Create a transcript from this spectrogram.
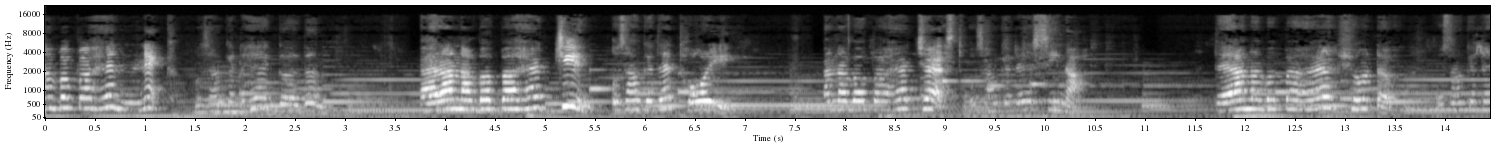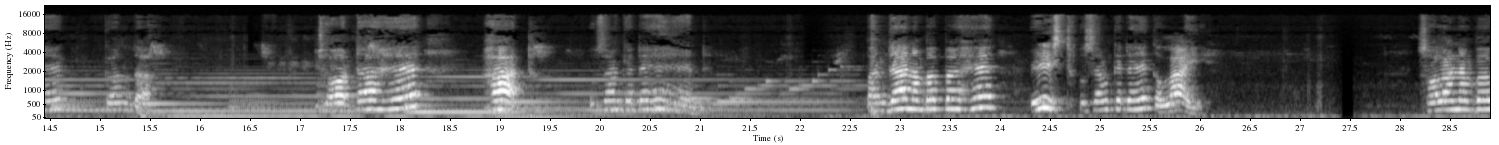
नंबर पर है नेक, उसे हम कहते हैं गर्दन। ग्यारह नंबर पर है चिन, उसे हम कहते हैं थोड़ी। नंबर पर है चेस्ट, उसे हम कहते हैं सीना। तेरह नंबर पर है उसे हम कहते हैं कंधा। चौथा है हाथ, उसे कहते हैं हैंड पंद्रह नंबर पर है रिस्ट उसे कहते हैं कलाई। सोलह नंबर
